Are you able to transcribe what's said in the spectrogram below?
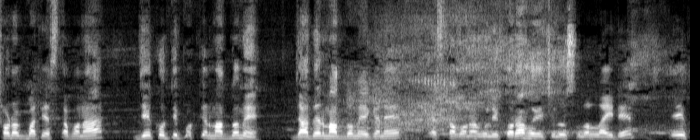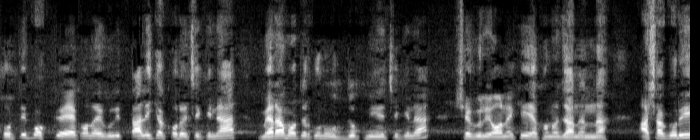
সড়ক বাতি স্থাপনা যে কর্তৃপক্ষের মাধ্যমে, যাদের মাধ্যমে এখানে স্থাপনাগুলি করা হয়েছিল সোলার লাইটের, এই কর্তৃপক্ষ এখনও এগুলি তালিকা করেছে কিনা, মেরামতের কোনো উদ্যোগ নিয়েছে কিনা, সেগুলি অনেকেই এখনও জানেন না। আশা করি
